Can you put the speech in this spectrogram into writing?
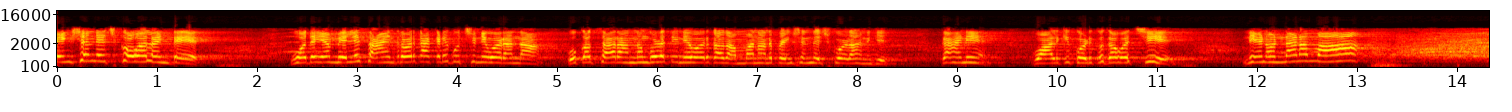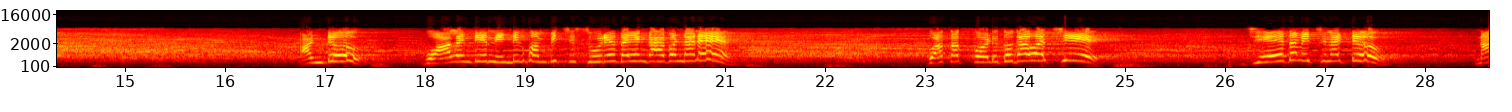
పెన్షన్ తెచ్చుకోవాలంటే ఉదయం వెళ్ళి సాయంత్రం వరకు అక్కడే కూర్చునేవారు అన్న. ఒక్కొక్కసారి అన్నం కూడా తినేవారు కాదు అమ్మ నాన్న పెన్షన్ తెచ్చుకోవడానికి. కానీ వాళ్ళకి కొడుకుగా వచ్చి నేనున్నానమ్మా అంటూ వాలంటీర్ని ఇంటికి పంపించి సూర్యోదయం కాకుండానే ఒక కొడుకుగా వచ్చి జీతం ఇచ్చినట్టు నా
